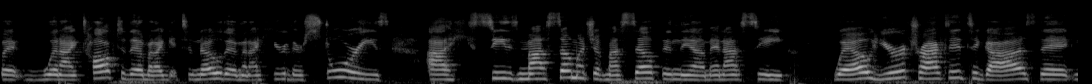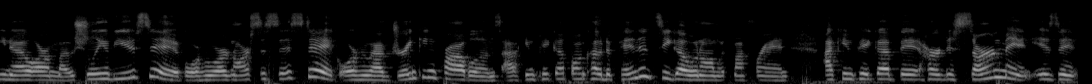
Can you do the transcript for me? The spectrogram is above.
but when I talk to them and I get to know them and I hear their stories, I see my so much of myself in them, and I see. Well, you're attracted to guys that, you know, are emotionally abusive or who are narcissistic or who have drinking problems. I can pick up on codependency going on with my friend. I can pick up that her discernment isn't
